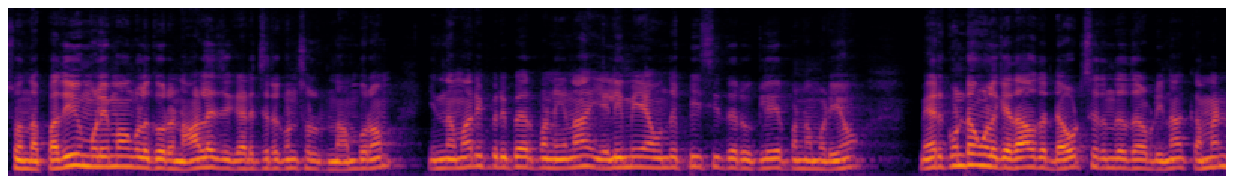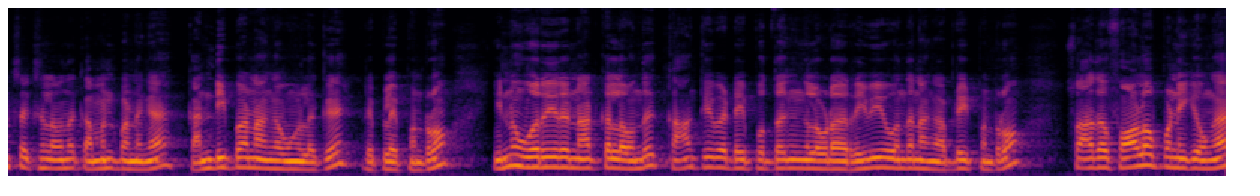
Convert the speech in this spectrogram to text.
ஸோ அந்த பதிவு மூலிமா உங்களுக்கு ஒரு நாலேஜ் கிடச்சிருக்குன்னு சொல்லிட்டு நம்புகிறோம் இந்த மாதிரி ப்ரிப்பேர் பண்ணிங்கன்னா எளிமையாக வந்து பிசி தேர்வு கிளியர் பண்ண முடியும். மேற்கொண்டு உங்களுக்கு ஏதாவது டவுட்ஸ் இருந்தது அப்படின்னா கமெண்ட் செக்ஷனில் வந்து கமெண்ட் பண்ணுங்கள் கண்டிப்பாக நாங்கள் உங்களுக்கு ரிப்ளை பண்ணுறோம் இன்னும் ஒரு இரு நாட்களில் வந்து காக்கி வேட்டை புத்தகங்களோட ரிவ்யூ வந்து நாங்கள் அப்டேட் பண்ணுறோம் ஸோ அதை ஃபாலோ பண்ணிக்கோங்க.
